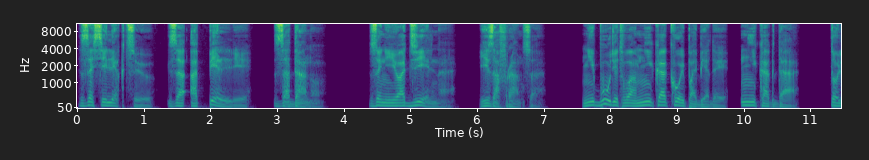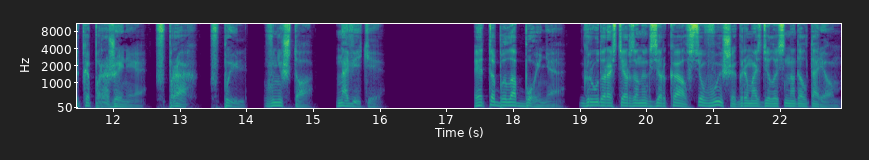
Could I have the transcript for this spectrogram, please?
за селекцию, за апелли, за Дану. За нее отдельно и за Франца. Не будет вам никакой победы. Никогда. Только поражение. В прах, в пыль, в ничто. Навеки. Это была бойня. Груда растерзанных зеркал все выше громоздилась над алтарем,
